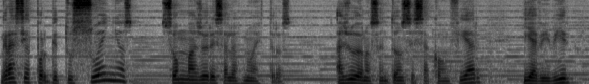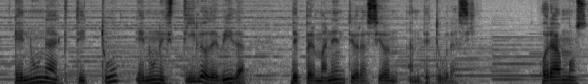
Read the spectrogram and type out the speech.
Gracias porque tus sueños son mayores a los nuestros. Ayúdanos entonces a confiar y a vivir en una actitud, en un estilo de vida de permanente oración ante tu gracia. Oramos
